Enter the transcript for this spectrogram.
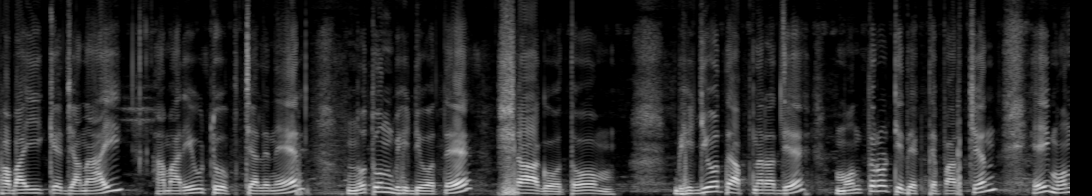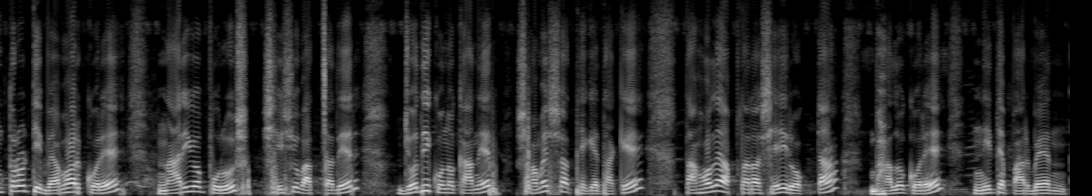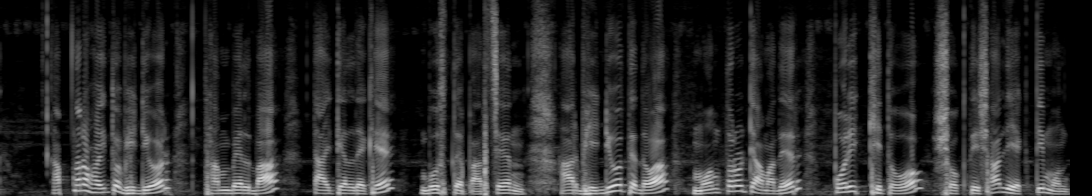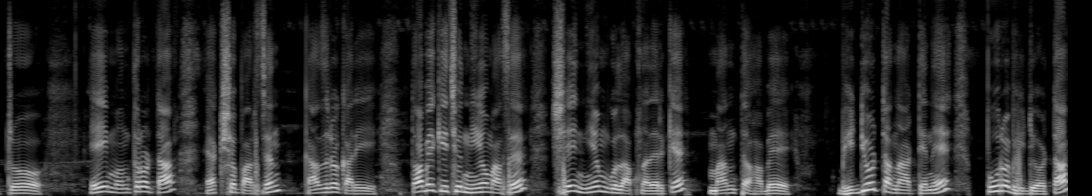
সবাইকে জানাই আমার ইউটিউব চ্যানেলের নতুন ভিডিওতে স্বাগতম। ভিডিওতে আপনারা যে মন্ত্রটি দেখতে পাচ্ছেন এই মন্ত্রটি ব্যবহার করে নারী ও পুরুষ, শিশু বাচ্চাদের যদি কোনো কানের সমস্যা থেকে থাকে, তাহলে আপনারা সেই রোগটা ভালো করে নিতে পারবেন। আপনারা হয়তো ভিডিওর থাম্বেল বা টাইটেল দেখে বুঝতে পারছেন। আর ভিডিওতে দেওয়া মন্ত্রটি আমাদের পরীক্ষিত ও শক্তিশালী একটি মন্ত্র। এই মন্ত্রটা একশো পারসেন্ট কার্যকারী। তবে কিছু নিয়ম আছে, সেই নিয়মগুলো আপনাদেরকে মানতে হবে। ভিডিওটা না টেনে পুরো ভিডিওটা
